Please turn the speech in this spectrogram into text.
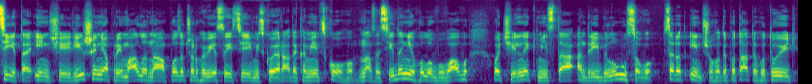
Ці та інші рішення приймали на позачерговій сесії міської ради Кам'янського. На засіданні головував очільник міста Андрій Білоусов. Серед іншого депутати готують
